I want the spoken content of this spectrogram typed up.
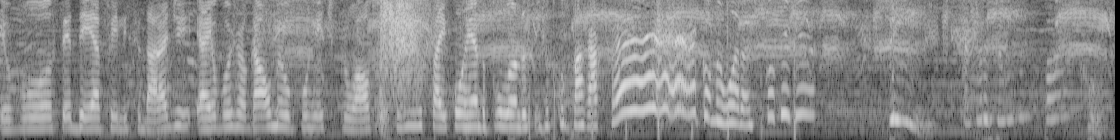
eu vou ceder a felicidade, aí eu vou jogar o meu porrete pro alto assim e sair correndo, pulando assim, junto com os macacos. É, comemorando, conseguiu! Sim! Agora temos um barco!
